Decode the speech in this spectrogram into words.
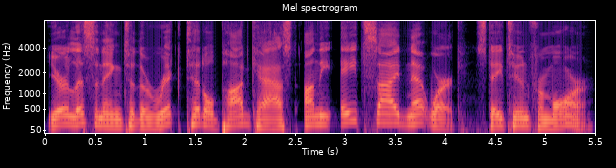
You're listening to the Rick Tittle podcast on the Eight Side Network. Stay tuned for more.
